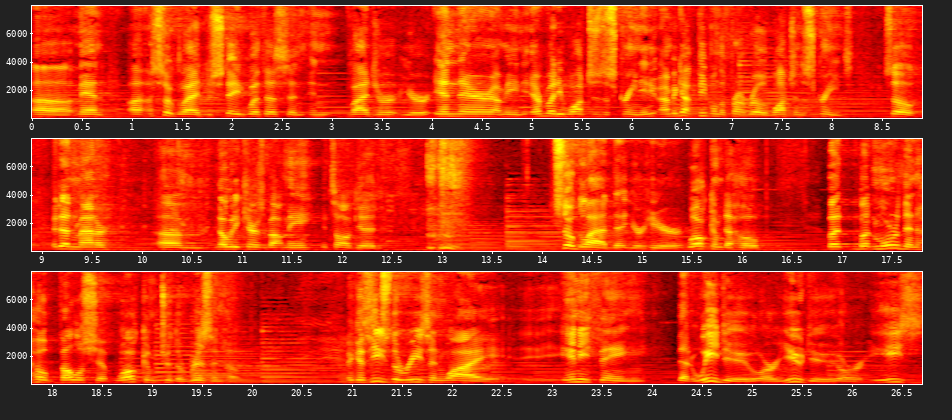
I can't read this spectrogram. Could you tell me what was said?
uh, man, uh, I'm so glad you stayed with us, and, and, glad you're you're in there. I mean, everybody watches the screen. I mean, we got people in the front row watching the screens, so it doesn't matter. Um, nobody cares about me. It's all good. so glad that you're here. Welcome to Hope. But, but more than hope, fellowship, welcome to the risen hope. Because he's the reason why anything that we do or you do, or he's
